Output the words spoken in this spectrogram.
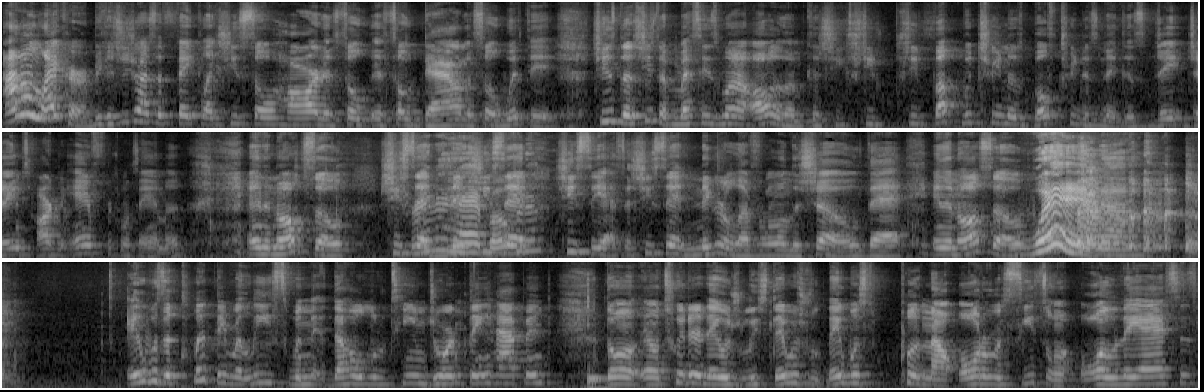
I don't like her because she tries to fake like she's so hard and so and so down and so with it. She's the she's the messiest one of all of them because she she she fucked with Trina's both Trina's niggas, J- James Harden and French Montana, and then also she said Trina had she said she said yes, she said nigger lover on the show that, and then also When? it was a clip they released when the, the whole little Team Jordyn thing happened. Though on Twitter they was released, they was they was putting out all the receipts on all of their asses,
